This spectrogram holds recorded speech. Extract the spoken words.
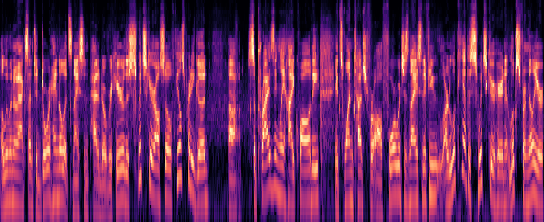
aluminum accented door handle. It's nice and padded over here. The switchgear also feels pretty good. Uh, surprisingly high quality. It's one touch for all four, which is nice. And if you are looking at the switchgear here and it looks familiar,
